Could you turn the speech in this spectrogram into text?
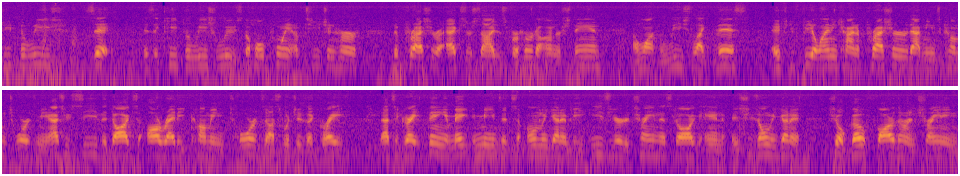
keep the leash, sit, is to keep the leash loose. The whole point of teaching her the pressure exercise is for her to understand. I want the leash like this. If you feel any kind of pressure, that means come towards me. As you see, the dog's already coming towards us, which is a great, that's a great thing. It, it means it's only gonna be easier to train this dog and she's only gonna, she'll go farther in training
